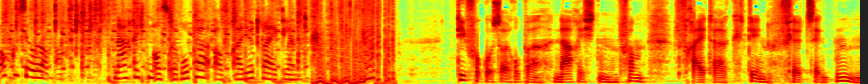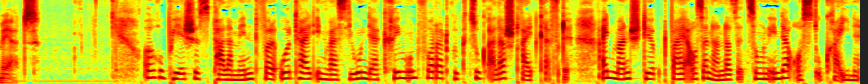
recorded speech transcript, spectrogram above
Fokus Europa. Nachrichten aus Europa auf Radio Dreieckland. Die Fokus Europa Nachrichten vom Freitag, den 14. März. Europäisches Parlament verurteilt Invasion der Krim und fordert Rückzug aller Streitkräfte. Ein Mann stirbt bei Auseinandersetzungen in der Ostukraine.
